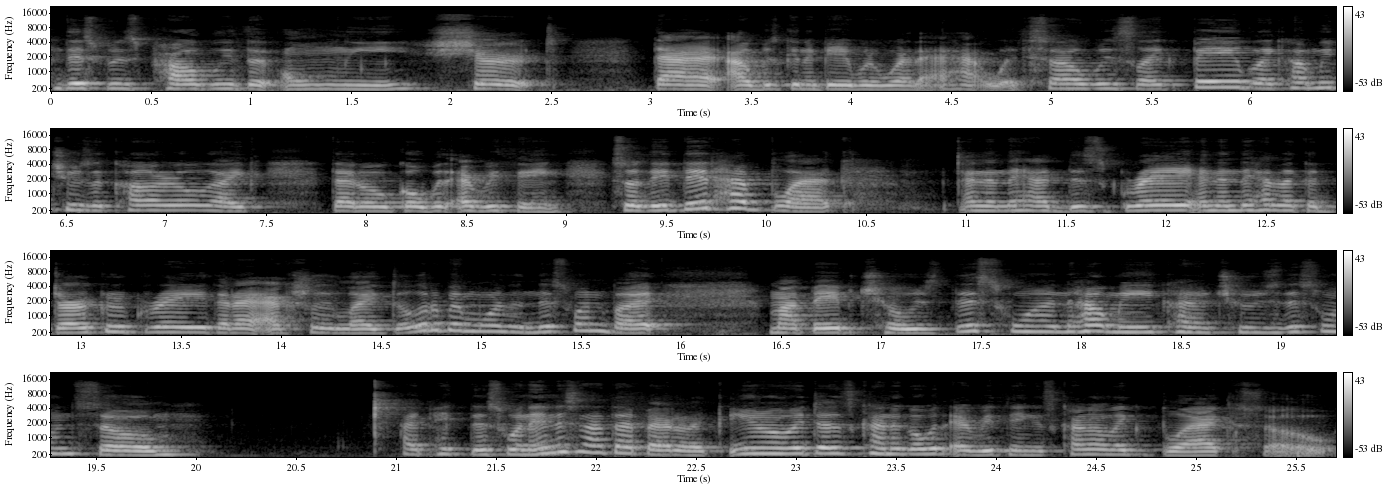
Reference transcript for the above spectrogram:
this was probably the only shirt that I was gonna be able to wear that hat with. So I was like babe like help me choose a color like that'll go with everything. So they did have black and then they had this gray and then they had like a darker gray that I actually liked a little bit more than this one but my babe chose this one. Help me kind of choose this one. So I picked this one and it's not that bad like you know it does kind of go with everything. It's kind of like black so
